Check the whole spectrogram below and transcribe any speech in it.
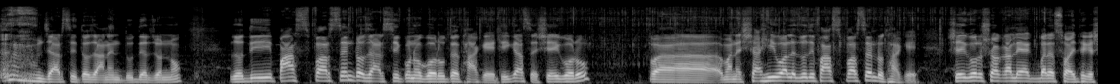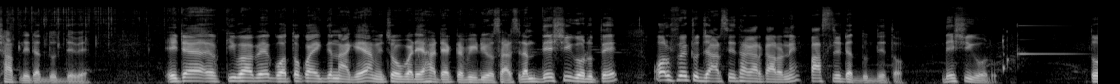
জার্সি তো জানেন দুধের জন্য। যদি পাঁচ পার্সেন্টও জার্সি কোনো গরুতে থাকে, ঠিক আছে? সেই গরু মানে শাহিওয়ালে যদি পাঁচ পার্সেন্টও থাকে, সেই গরু সকালে একবারে ছয় থেকে সাত লিটার দুধ দেবে। এটা কীভাবে, গত কয়েকদিন আগে আমি চৌবাড়িয়া হাটে একটা ভিডিও ছাড়ছিলাম, দেশি গরুতে অল্প একটু জার্সি থাকার কারণে পাঁচ লিটার দুধ দিত, দেশি গরু। তো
